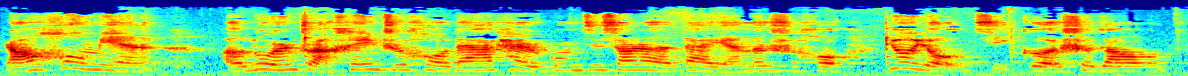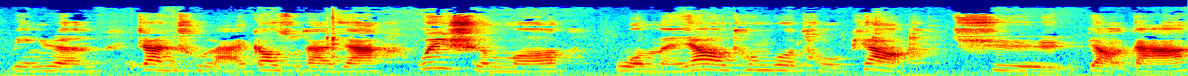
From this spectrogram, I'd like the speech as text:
然后后面呃路人转黑之后，大家开始攻击肖战的代言的时候，又有几个社交名人站出来告诉大家为什么我们要通过投票去表达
